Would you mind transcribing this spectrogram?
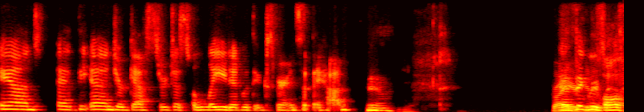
And at the end, your guests are just elated with the experience that they had. Yeah. Right. I think we've all.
